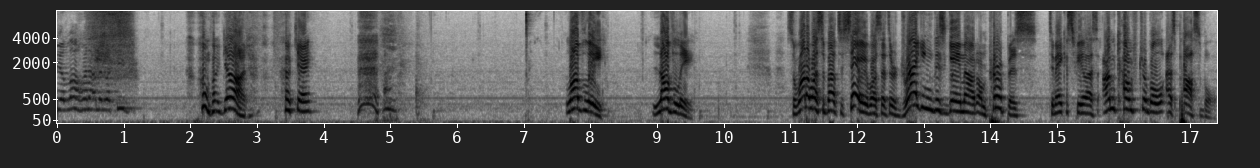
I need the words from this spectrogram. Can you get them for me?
حسبي الله ونعم الوكيل Oh my god. Okay. Lovely. Lovely. So what I was about to say was that they're dragging this game out on purpose to make us feel as uncomfortable as possible.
